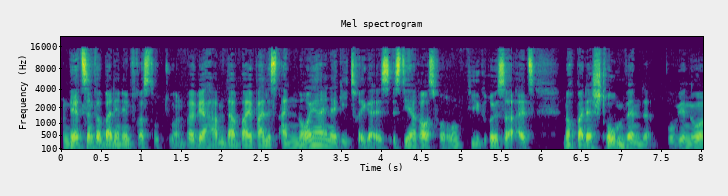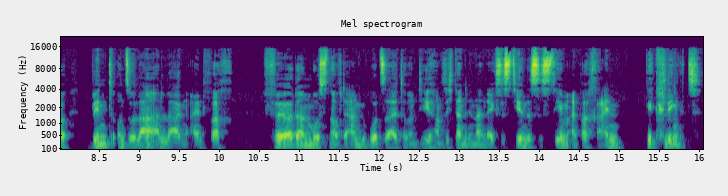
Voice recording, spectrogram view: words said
Und jetzt sind wir bei den Infrastrukturen, weil wir haben dabei, weil es ein neuer Energieträger ist, ist die Herausforderung viel größer als noch bei der Stromwende, wo wir nur Wind- und Solaranlagen einfach fördern mussten auf der Angebotsseite und die haben sich dann in ein existierendes System einfach reingeklingt.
